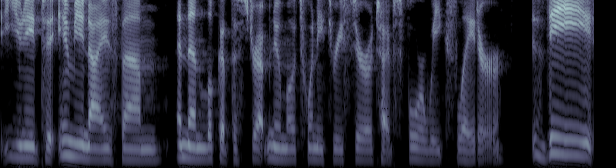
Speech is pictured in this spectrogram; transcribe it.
you need to immunize them and then look at the strep pneumo 23 serotypes four weeks later. The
